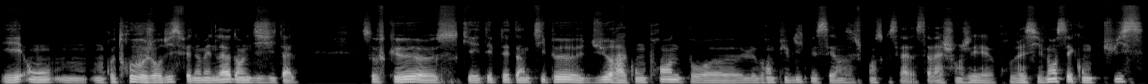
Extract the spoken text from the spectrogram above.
Et on retrouve aujourd'hui ce phénomène-là dans le digital. Sauf que ce qui a été peut-être un petit peu dur à comprendre pour le grand public, mais c'est, je pense que ça, va changer progressivement, c'est qu'on puisse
